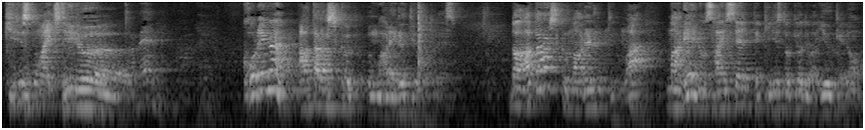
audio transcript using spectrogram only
キリストが生きている。これが新しく生まれるということです。だから新しく生まれるっていうのはまあ霊の再生ってキリスト教では言うけど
